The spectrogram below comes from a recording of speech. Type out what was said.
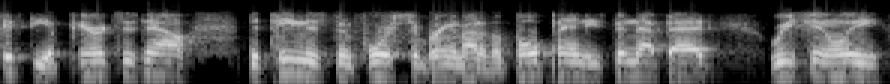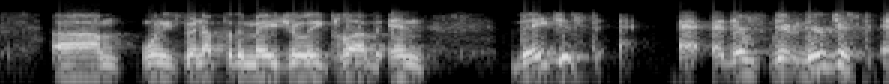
50 appearances now. The team has been forced to bring him out of the bullpen. He's been that bad recently um, when he's been up for the major league club, and they just they're they're they're just uh,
